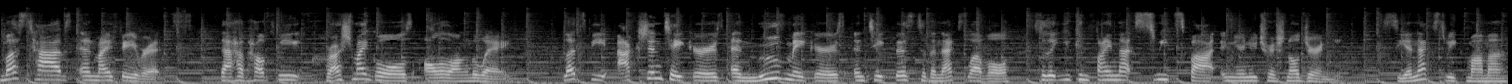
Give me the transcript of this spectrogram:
must haves, and my favorites that have helped me crush my goals all along the way. Let's be action takers and move makers and take this to the next level so that you can find that sweet spot in your nutritional journey. See you next week, Mama.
